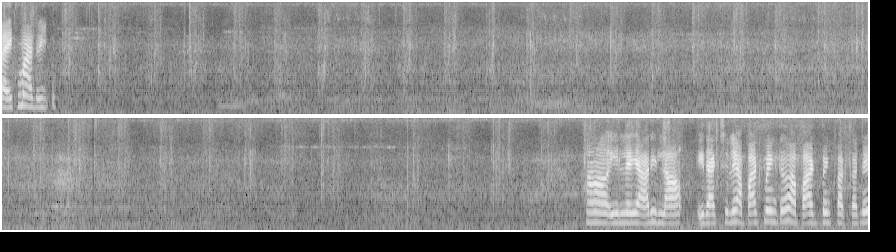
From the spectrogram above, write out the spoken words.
ಲೈಕ್ ಮಾಡಿರಿ. ಹಾಂ, ಇಲ್ಲೇ ಯಾರಿಲ್ಲ. ಇದು ಆ್ಯಕ್ಚುಲಿ ಅಪಾರ್ಟ್ಮೆಂಟು ಅಪಾರ್ಟ್ಮೆಂಟ್ ಪಕ್ಕನೇ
